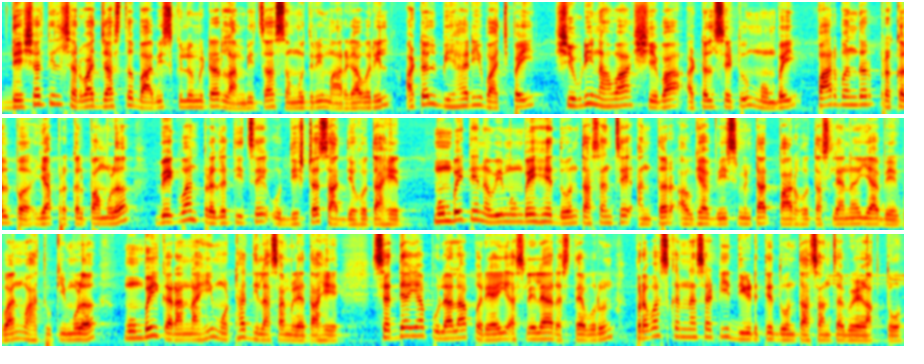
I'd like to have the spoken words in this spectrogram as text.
देशातील सर्वात जास्त बावीस किलोमीटर लांबीचा समुद्री मार्गावरील अटल बिहारी वाजपेयी शिवडी न्हावा शेवा अटल सेतू मुंबई पारबंदर प्रकल्प या प्रकल्पामुळं वेगवान प्रगतीचे उद्दिष्ट साध्य होत आहेत. मुंबई ते नवी मुंबई हे दोन तासांचे अंतर अवघ्या वीस मिनिटात पार होत असल्यानं या वेगवान वाहतुकीमुळं मुंबईकरांनाही मोठा दिलासा मिळत आहे. सध्या या पुलाला पर्यायी असलेल्या रस्त्यावरून प्रवास करण्यासाठी दीड ते दोन तासांचा वेळ लागतो.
